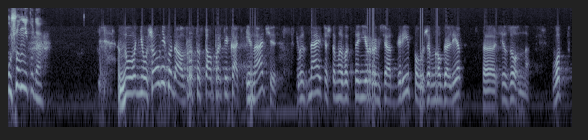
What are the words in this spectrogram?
Ушел никуда. Ну, он не ушел никуда, он просто стал протекать иначе. И вы знаете, что мы вакцинируемся от гриппа уже много лет э, сезонно. Вот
